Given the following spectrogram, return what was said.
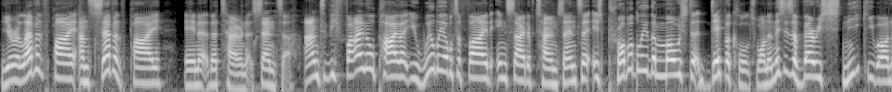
your 11th pie and 7th pie in the town centre. And the final pie that you will be able to find inside of town centre is probably the most difficult one, and this is a very sneaky one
